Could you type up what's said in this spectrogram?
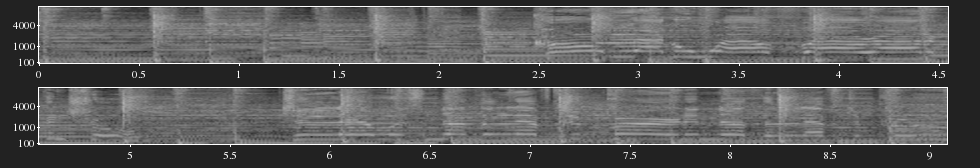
Left to prove.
